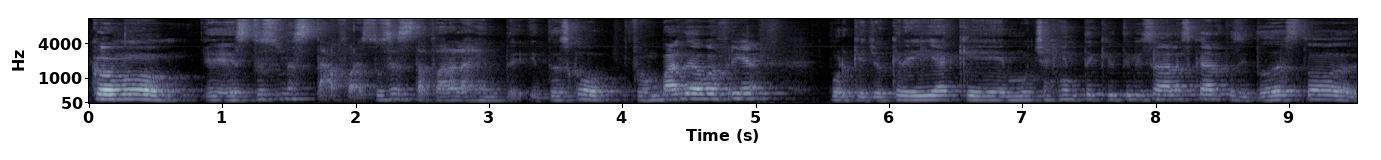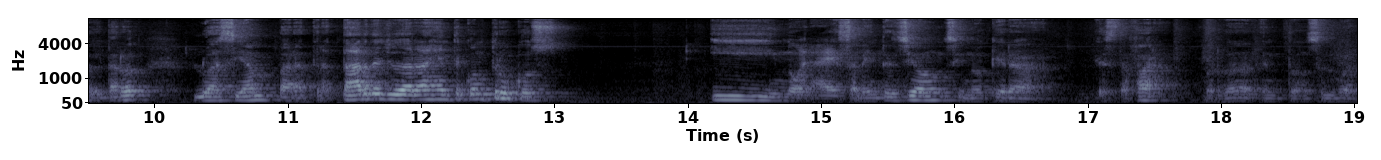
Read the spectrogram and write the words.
cómo, eh, esto es una estafa, esto es estafar a la gente. Entonces como fue un balde de agua fría, porque yo creía que mucha gente que utilizaba las cartas y todo esto del tarot, lo hacían para tratar de ayudar a la gente con trucos y no era esa la intención, sino que era estafar, ¿verdad? Entonces, bueno,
